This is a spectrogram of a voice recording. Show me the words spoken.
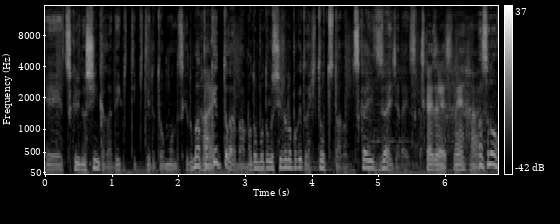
えー、作りの進化ができてきてると思うんですけど、まあ、ポケットがもともと後ろのポケットが一つとあの使いづらいじゃないですか。使いづらいですね、まあ、その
